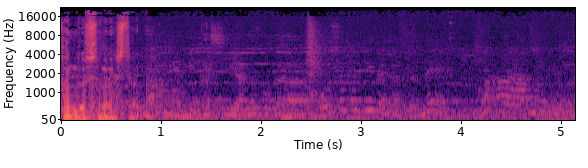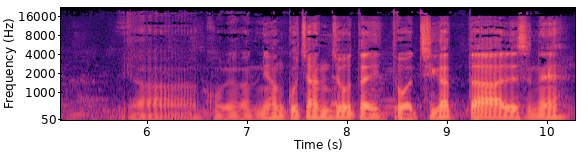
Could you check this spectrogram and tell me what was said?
感動してました。いやーこれはにゃんこちゃん状態とは違ったあれですね。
